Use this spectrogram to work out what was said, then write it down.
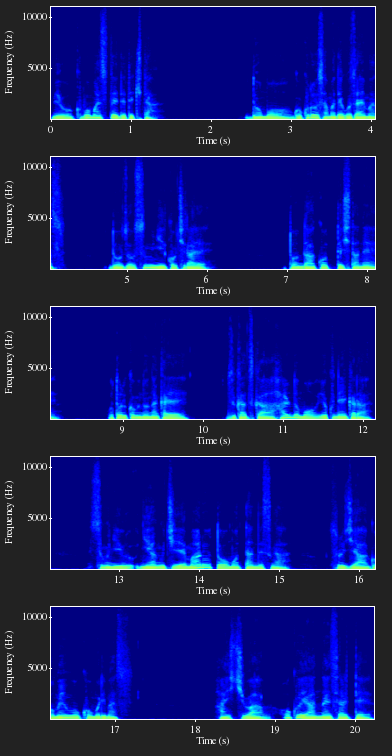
目をくぼませて出てきた。どうもご苦労様でございます。どうぞすぐにこちらへ。飛んだこってしたね。お取り込みの中へずかずか入るのもよくねえから、すぐに庭口へ回ろうと思ったんですが、それじゃあご面を被ります。半七は奥へ案内されて、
